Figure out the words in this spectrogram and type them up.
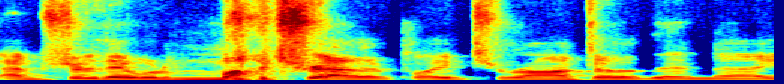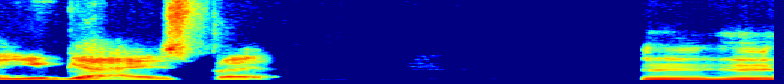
I'm sure they would much rather play Toronto than uh, you guys, but Mm-hmm.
